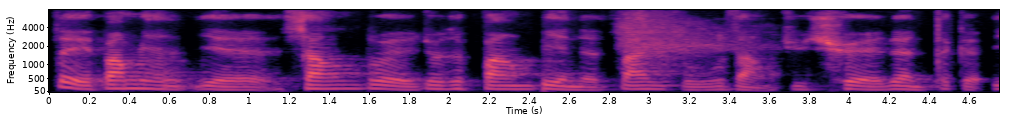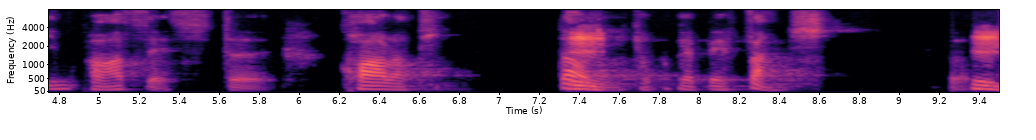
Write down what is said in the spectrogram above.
这一方面也相对就是方便的班组长去确认这个 in process 的 quality 到底可不可以被放行，嗯，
